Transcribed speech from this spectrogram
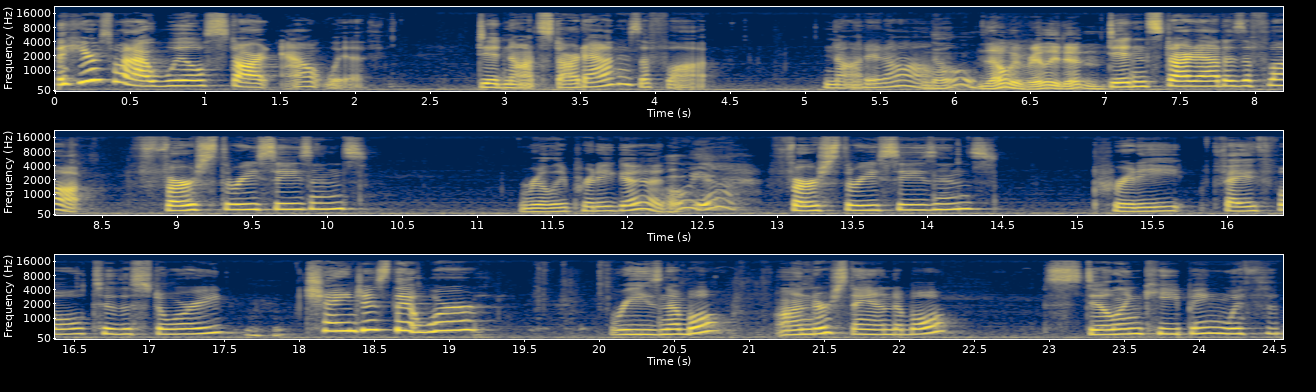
But here's what I will start out with. Did not start out as a flop. Not at all. No. No, we really didn't. Didn't start out as a flop. First 3 seasons really pretty good. Oh yeah. First 3 seasons pretty faithful to the story. Mm-hmm. Changes that were reasonable, understandable, still in keeping with the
